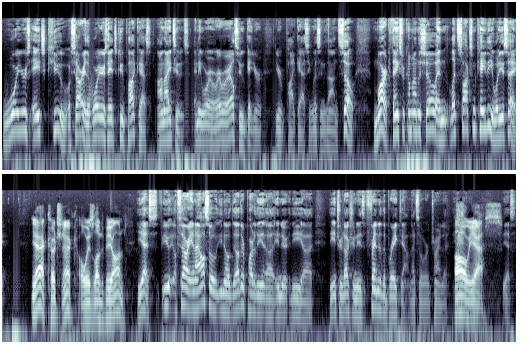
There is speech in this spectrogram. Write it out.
Warriors HQ. Oh, sorry, the Warriors HQ podcast on iTunes, anywhere or wherever else you get your your podcasting listings on. So, Mark, thanks for coming on the show, and let's talk some KD. What do you say? Yeah, Coach Nick, always love to be on. Yes, you, sorry, and I also, you know, the other part of the uh, inter, the uh, the introduction is friend of the breakdown. That's what we're trying to. Oh yes, yes,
